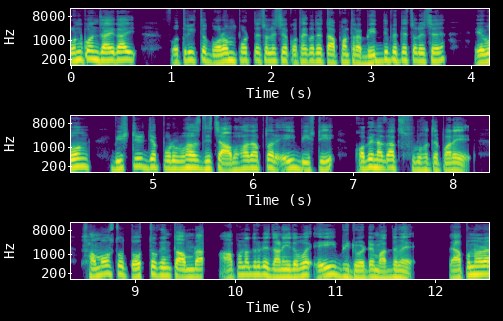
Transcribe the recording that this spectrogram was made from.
কোন কোন জায়গায় অতিরিক্ত গরম পড়তে চলেছে, কোথায় কোথায় তাপমাত্রা বৃদ্ধি পেতে চলেছে এবং বৃষ্টির যে পূর্বাভাস দিচ্ছে আবহাওয়া দপ্তর, এই বৃষ্টি কবে নাগাদ শুরু হতে পারে? সমস্ত তথ্য কিন্তু আমরা আপনাদেরকে জানিয়ে দেবো এই ভিডিওটির মাধ্যমে। আপনারা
